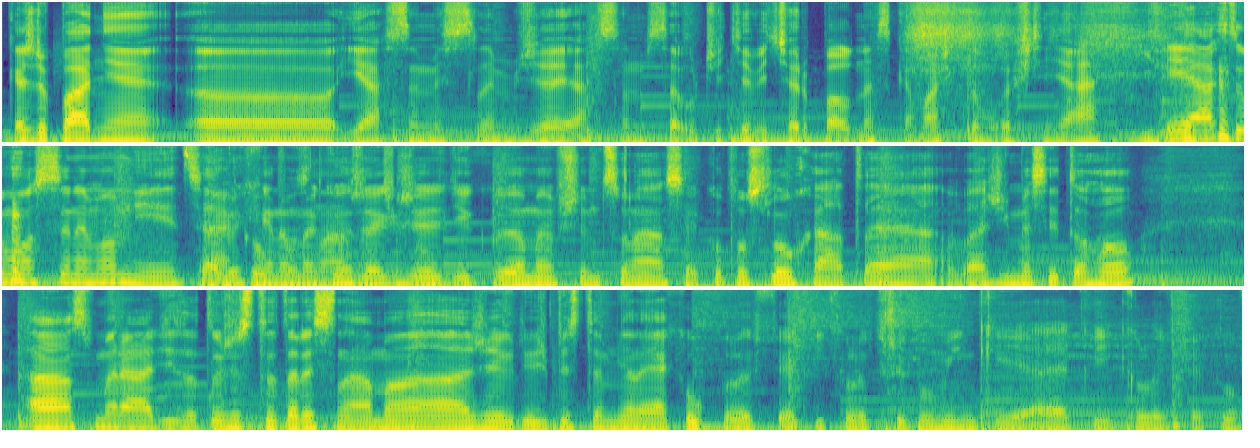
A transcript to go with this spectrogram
Každopádně uh, já si myslím, že já jsem se určitě vyčerpal dneska. Máš k tomu ještě nějaký? Já k tomu asi nemám nic. Já bych jenom jako řekl, že děkujeme všem, co nás jako posloucháte a vážíme si toho. A jsme rádi za to, že jste tady s náma a že když byste měli jakoukoliv, jakýkoliv připomínky a jakýkoliv jako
